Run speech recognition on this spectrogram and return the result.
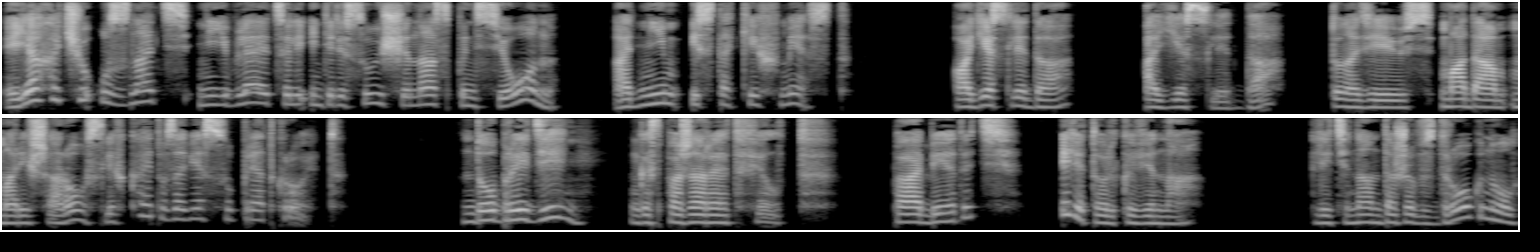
И я хочу узнать, не является ли интересующий нас пансион одним из таких мест. А если да? А если да? то, надеюсь, мадам Мари Шаро слегка эту завесу приоткроет. «Добрый день, госпожа Редфилд. Пообедать или только вина?» Лейтенант даже вздрогнул,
